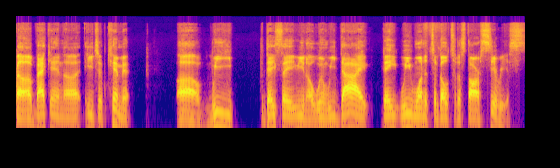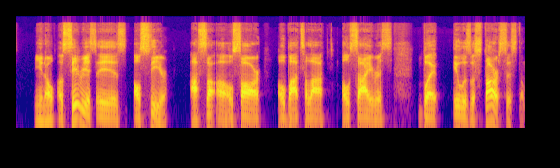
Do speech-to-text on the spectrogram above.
uh back in uh Egypt Kemet, uh we they say, you know, when we die, they we wanted to go to the star Sirius. You know, Sirius is Osir, Asa, uh, Osar, Obatala, Osiris, but it was a star system.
